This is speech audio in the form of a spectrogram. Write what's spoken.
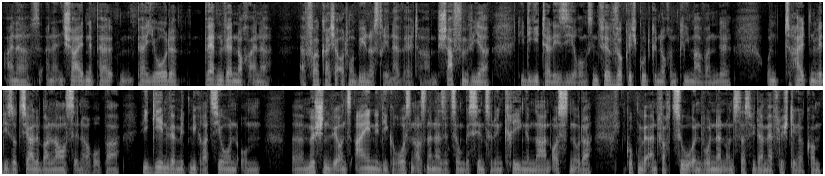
eine, eine entscheidende per Periode. Werden wir noch eine erfolgreiche Automobilindustrie in der Welt haben? Schaffen wir die Digitalisierung? Sind wir wirklich gut genug im Klimawandel? Und halten wir die soziale Balance in Europa? Wie gehen wir mit Migration um? Äh, mischen wir uns ein in die großen Auseinandersetzungen bis hin zu den Kriegen im Nahen Osten oder gucken wir einfach zu und wundern uns, dass wieder mehr Flüchtlinge kommen?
